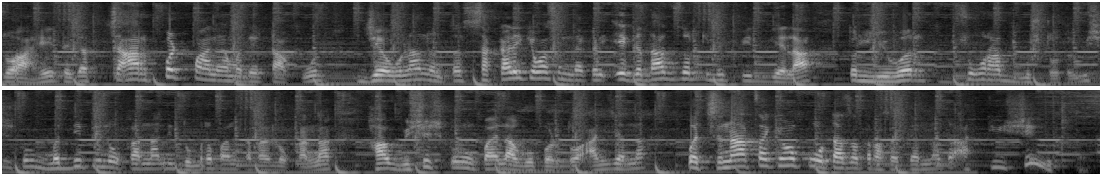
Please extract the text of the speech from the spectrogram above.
जो आहे त्याच्या चारपट पाण्यामध्ये टाकून जेवणानंतर सकाळी किंवा संध्याकाळी एकदाच जर तुम्ही पीत गेला तर लिव्हर जोरात बुष्ट होतं. विशेष करून मद्यपी लोकांना आणि धूम्रपान करणाऱ्या लोकांना हा विशेष करून उपाय लागू पडतो आणि ज्यांना पचनाचा किंवा पोटाचा त्रास आहे त्यांना तर अतिशय उत्तम.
